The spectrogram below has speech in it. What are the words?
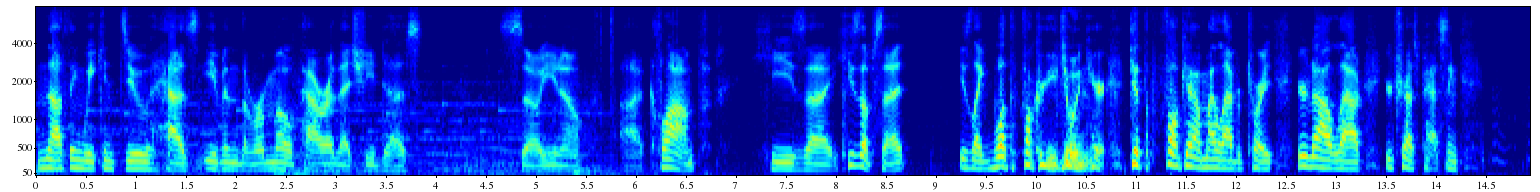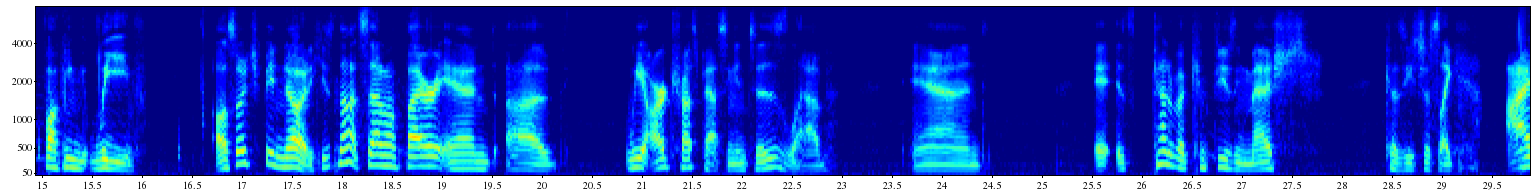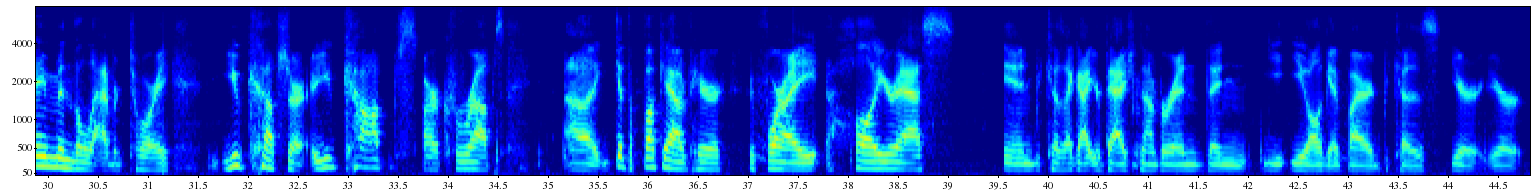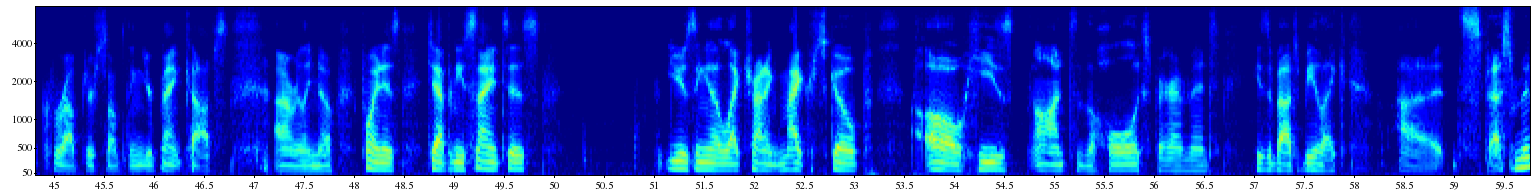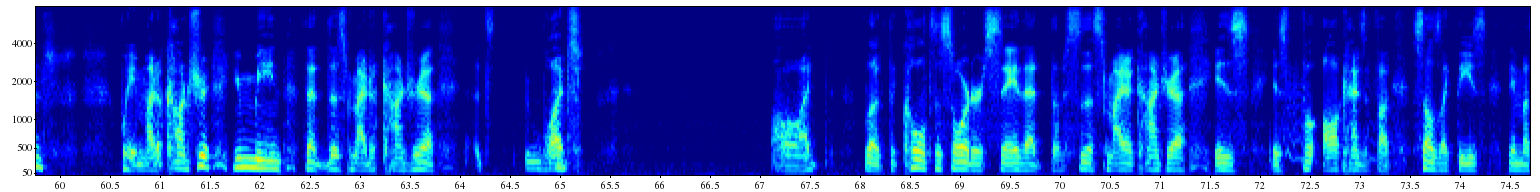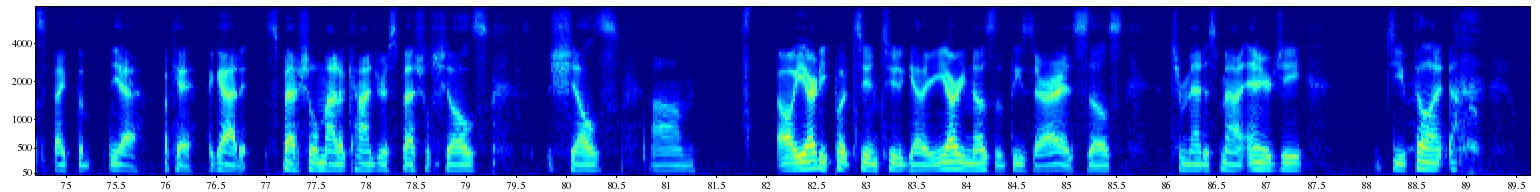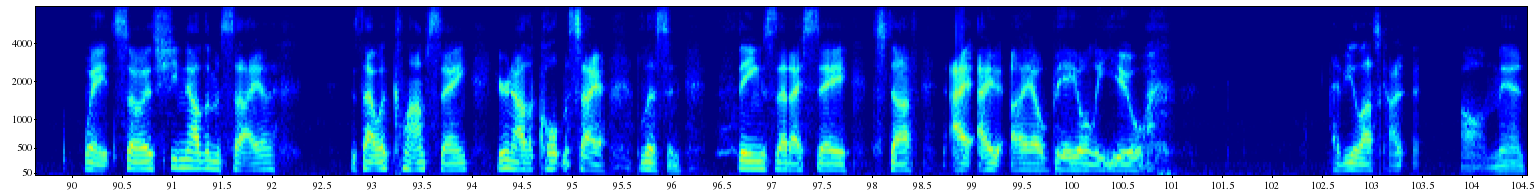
Nothing we can do has even the remote power that she does. So you know, uh, Klamp, he's uh, he's upset. He's like, "What the fuck are you doing here? Get the fuck out of my laboratory! You're not allowed. You're trespassing. Fucking leave." Also, it should be noted he's not set on fire, and uh, we are trespassing into his lab, and it, it's kind of a confusing mesh because he's just like, "I'm in the laboratory. You cops are you cops are corrupt. Uh, get the fuck out of here before I haul your ass in because I got your badge number and then you, you all get fired because you're you're corrupt or something. You're bank cops. I don't really know. Point is, Japanese scientists using an electronic microscope. Oh, he's on to the whole experiment. He's about to be like, uh, specimen? Wait, mitochondria? You mean that this mitochondria? It's, what? Oh, I look. The cultist orders say that the, this mitochondria is is all kinds of fuck cells like these. They must affect the yeah. Okay, I got it. Special mitochondria, special shells, shells. Um, oh, he already put two and two together. He already knows that these are IS cells. Tremendous amount of energy. Do you feel it? Wait, so is she now the Messiah? Is that what Klamp's saying? You're now the cult Messiah. Listen, things that I say, stuff, I I, I obey only you. Have you lost con? Oh man.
